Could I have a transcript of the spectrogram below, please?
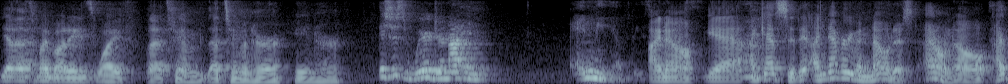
Yeah, yeah, that's my buddy's wife. That's him. That's him and her. He and her. It's just weird. You're not in any of these. I know. Yeah, I guess it. Is. I never even noticed. I don't know. I,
